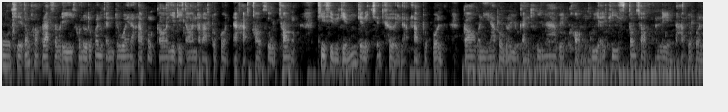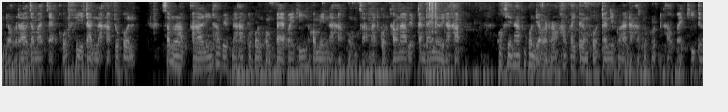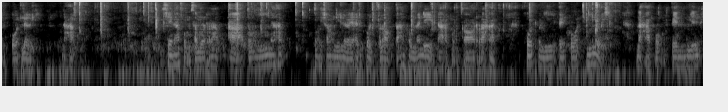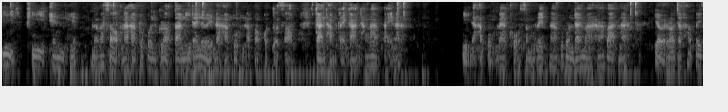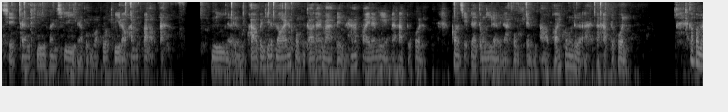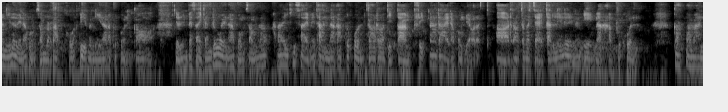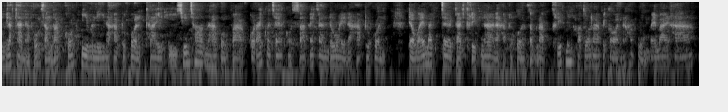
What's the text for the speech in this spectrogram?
โอเคต้องขอกราบสวัสดีคนดูทุกคนกันด้วยนะครับ ผมก็ยินดีต้อนรับทุกคนนะครับเข้าสู่ช่อง TCV Gaming กันอีกเช่นเคยนะครับทุกคนก็วันนี้นะผมเราอยู่กันที่หน้าเว็บของ VIP Store Shop นั่นเองนะครับทุกคนเดี๋ยวเราจะมาแจกโค้ดฟรีกันนะครับทุกคนสำหรับอ่าลิงก์เข้าเว็บนะครับ ทุกคนผมแปะไว้ที่คอมเมนต์นะครับผมสามารถกดเข้าหน้าเว็บกันได้เลยนะครับโอเคนะทุกคนเดี๋ยวเราเข้าไปเติมโค้ดกันดีกว่านะครับ ทุกคนเข้าไปที่เติมโค้ดเลยนะครับ โอเคนะผมสำหรับอ่าตรงนี้นะครับ ตรงช่องนี้เลยให้ทุกคนกรอกตามผมนั่นเองนะครับผมก็รหัสโค้ดวันนี้เป็นโค้ดนี้เลยนะครับผมเป็น VIP PNH แล้วก็สองนะครับ ทุกคนกรอกตามนี้ได้เลยนะครับผมแล้วก็กดตรวจสอบการทำรายการทั้งล่างไปนะนี่นะครับผมแลกโค้ดสำเร็จนะทุกคนได้มา 5 บาทนะ เดี๋ยวเราจะเข้าไปเช็คกันที่บัญชีนะผมว่าโค้ดทีเราเข้าหรือเปล่าอะ นี่เลยผมเขาเป็นที่เรียบร้อยนะผมก็ได้มาเป็น5พอยต์นั่นเองนะครับ ทุกคนก็เช็คได้ตรงนี้เลยนะผมเป็นพอยต์คงเหลือนะครับ ทุกคนก็ประมาณนี้เลยนะผมสำหรับโค้ดฟรีวันนี้นะครับ ทุกคนก็อย่าลืมไปใส่กันด้วยนะผมสำหรับใครที่ใส่ไม่ทันนะครับ ทุกคนก็รอติดตามคลิปหน้าได้นะผมเดี๋ยวเราจะมาแจกกันเรื่อยๆนั่นเองนะครับ ทุกคน ก็ประมาณนี้ละกันนะผมสำหรับโค้ดฟรีวันนี้นะครับ ทุกคนใครที่ชื่นชอบนะครับ ผมฝากกดไลค์กดแชร์กดซับให้กันด้วยนะครับ ทุกคนเดี๋ยวไว้มาเจอกันคลิปหน้านะครับ ทุกคนสำหรับคลิปนี้ขอตัวลาไปก่อนนะครับ ผมบ๊ายบายครับ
